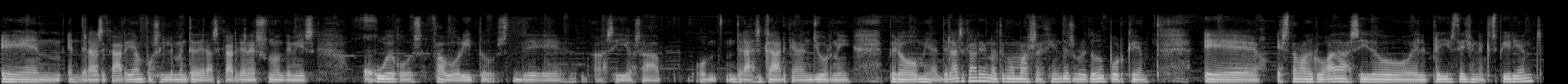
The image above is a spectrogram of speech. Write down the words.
en, en The Last Guardian. Posiblemente The Last Guardian es uno de mis juegos favoritos de así, o sea, The Last Guardian, Journey. Pero mira, The Last Guardian lo tengo más reciente, sobre todo porque eh, esta madrugada ha sido el PlayStation Experience,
